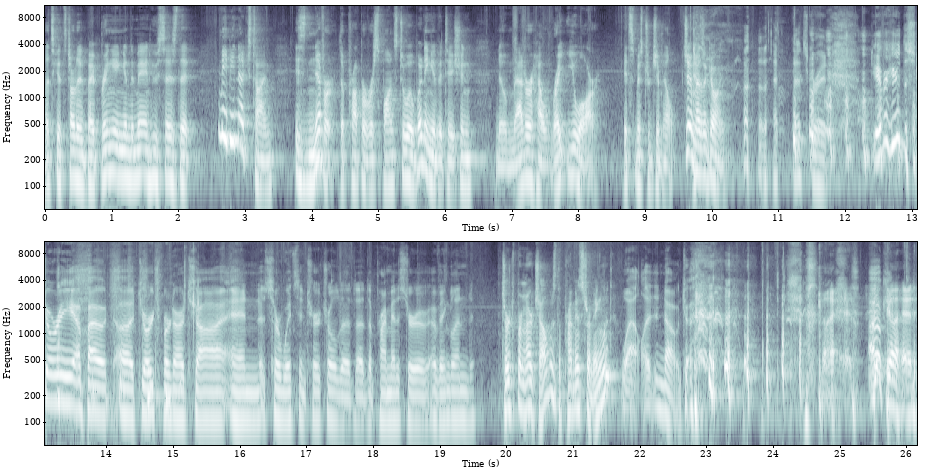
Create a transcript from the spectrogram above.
Let's get started by bringing in the man who says that maybe next time is never the proper response to a wedding invitation, no matter how right you are. It's Mr. Jim Hill. Jim, how's it going? that, that's great. you ever hear the story about uh, George Bernard Shaw and Sir Winston Churchill, the, the, the Prime Minister of England? George Bernard Shaw was the Prime Minister of England? Well, uh, no. Go ahead. Okay. Go ahead.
